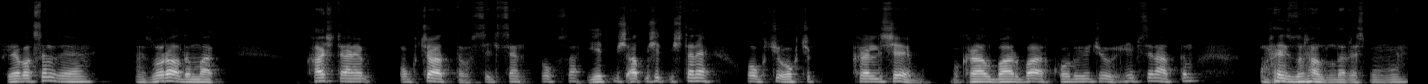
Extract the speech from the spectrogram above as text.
şuraya baksanıza ya. Zor aldım bak. Kaç tane okçu attım? 80, 90, 70, 60, 70 tane okçu, okçu kraliçe, kral barbar, koruyucu hepsini attım. Orayı zor aldılar resmen ya.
